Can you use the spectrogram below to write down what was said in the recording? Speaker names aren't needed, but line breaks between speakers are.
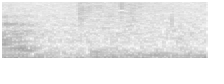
typed in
